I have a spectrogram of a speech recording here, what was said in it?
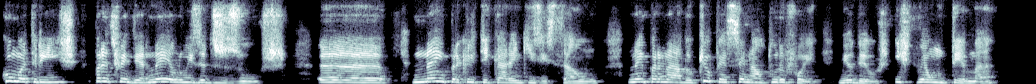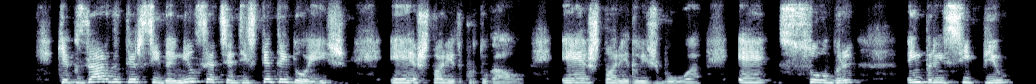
como atriz para defender nem a Luísa de Jesus, uh, nem para criticar a Inquisição, nem para nada. O que eu pensei na altura foi: meu Deus, isto é um tema que apesar de ter sido em 1772, é a história de Portugal, é a história de Lisboa, é sobre, em princípio,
